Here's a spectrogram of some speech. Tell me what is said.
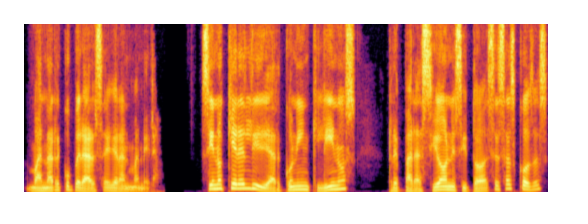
van a recuperarse de gran manera. Si no quieres lidiar con inquilinos, reparaciones y todas esas cosas,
